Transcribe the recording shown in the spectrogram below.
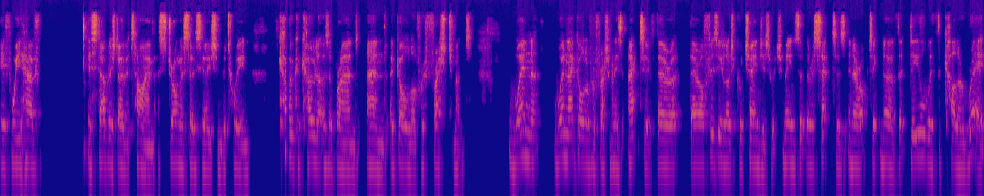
if we have established over time a strong association between Coca Cola as a brand and a goal of refreshment. When when that goal of refreshment is active, there are there are physiological changes, which means that the receptors in our optic nerve that deal with the color red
